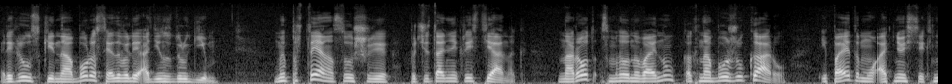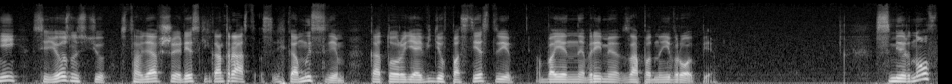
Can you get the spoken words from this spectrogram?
Рекрутские наборы следовали один за другим. Мы постоянно слышали почитание крестьянок. Народ смотрел на войну как на божью кару, и поэтому отнесся к ней серьезностью, вставлявшей резкий контраст с легкомыслием, который я видел впоследствии в военное время в Западной Европе. Смирнов,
